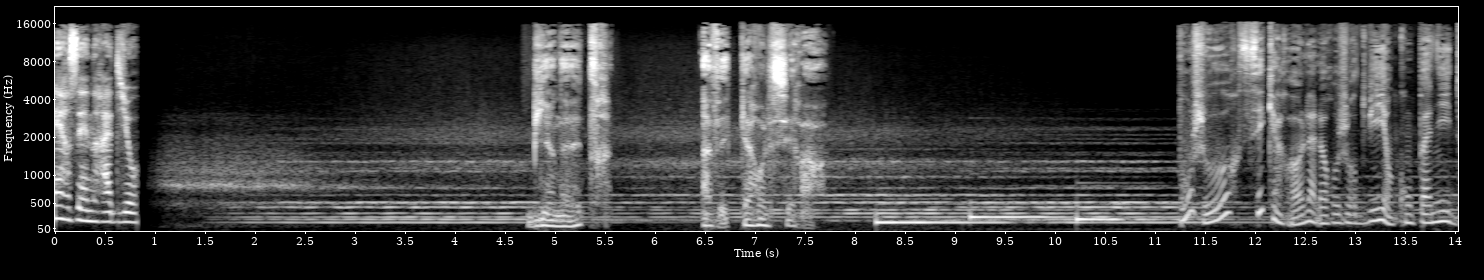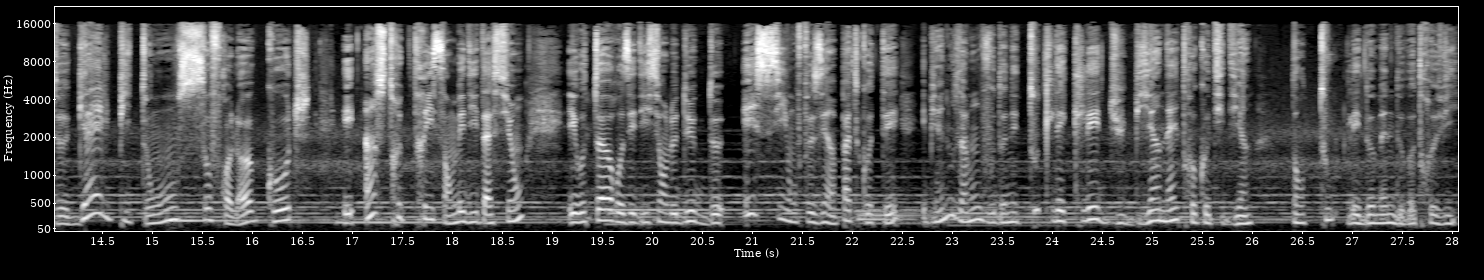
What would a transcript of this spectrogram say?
RZN Radio. Bien-être avec Carole Serra. Bonjour, c'est Carole. Alors aujourd'hui, en compagnie de Gaëlle Piton, sophrologue, coach et instructrice en méditation et auteur aux éditions Le Duc de Et si on faisait un pas de côté Eh bien, nous allons vous donner toutes les clés du bien-être au quotidien dans tous les domaines de votre vie.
